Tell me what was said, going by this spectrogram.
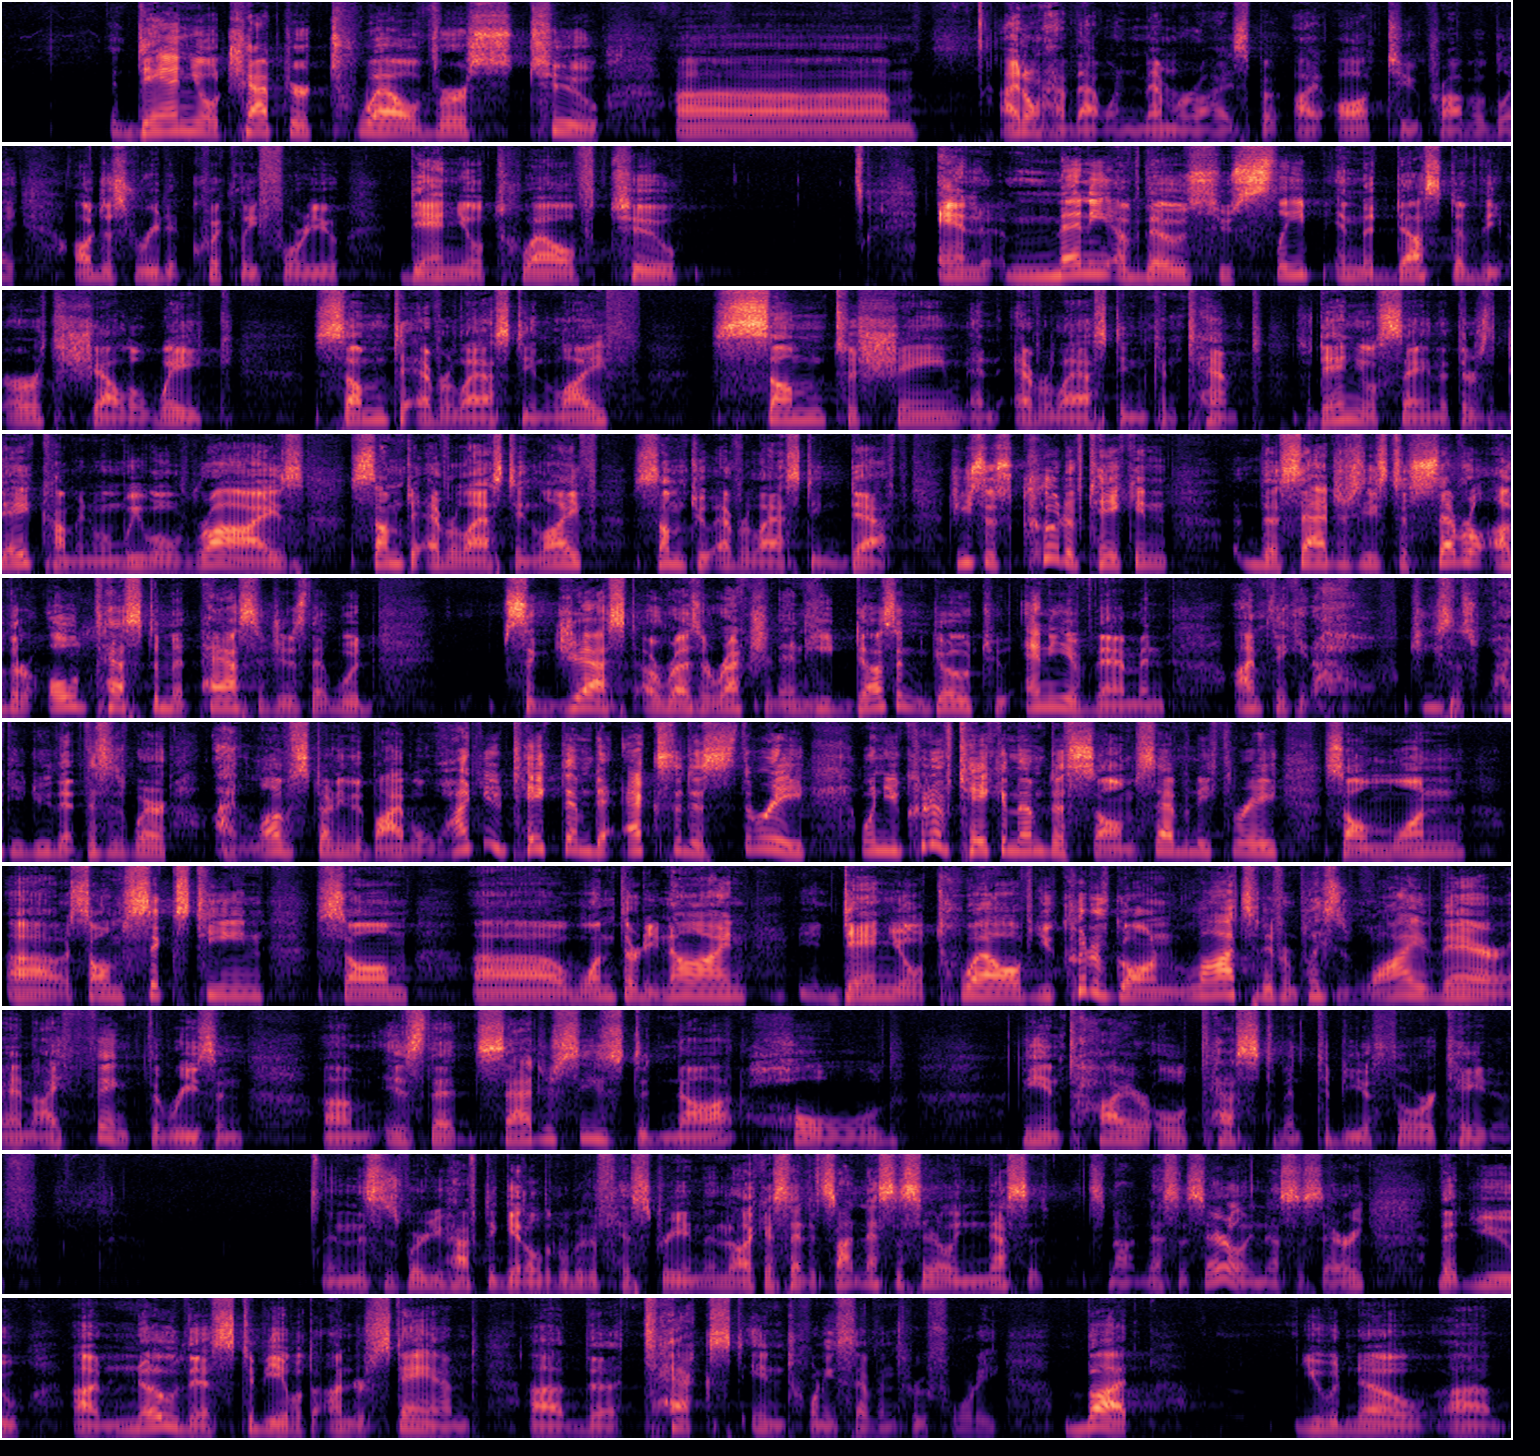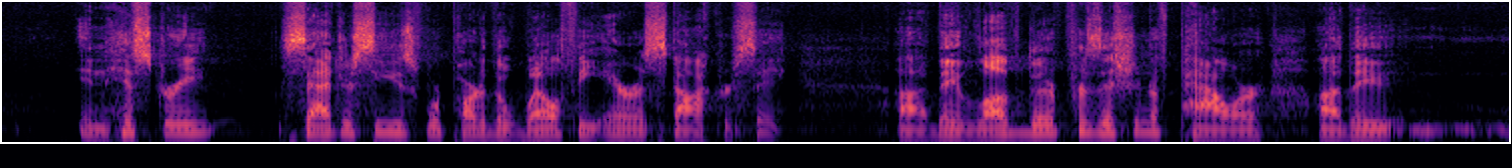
Daniel chapter 12, verse 2. Um, I don't have that one memorized, but I ought to probably. I'll just read it quickly for you. Daniel 12, 2. And many of those who sleep in the dust of the earth shall awake, some to everlasting life, some to shame and everlasting contempt. So Daniel's saying that there's a day coming when we will rise, some to everlasting life, some to everlasting death. Jesus could have taken the Sadducees to several other Old Testament passages that would suggest a resurrection, and he doesn't go to any of them. And I'm thinking, oh, Jesus, why do you do that? This is where I love studying the Bible. Why do you take them to Exodus 3 when you could have taken them to Psalm 73, Psalm 1, uh, Psalm 16, Psalm uh, 139, Daniel 12. You could have gone lots of different places. Why there? And I think the reason um, is that Sadducees did not hold the entire Old Testament to be authoritative. And this is where you have to get a little bit of history. And, and like I said, it's not necessarily nece- it's not necessarily necessary that you uh, know this to be able to understand uh, the text in 27 through 40. But you would know uh, in history, Sadducees were part of the wealthy aristocracy. Uh, they loved their position of power. Uh, they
